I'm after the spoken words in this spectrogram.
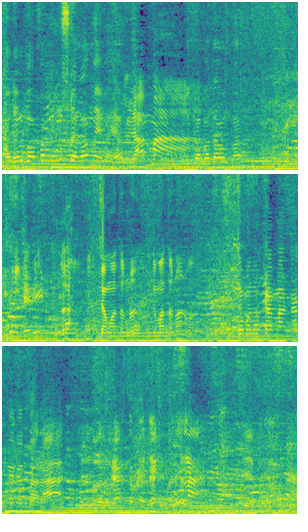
Padahal Bapak ngurus sudah lama ya Pak ya? Lama. Berapa tahun Pak? Ini jadi itulah Kecamatan berapa? Kecamatan mana, Pak? Kecamatan Kecamatan Medan Barat. Udah ke Medan Magelang. Iya.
